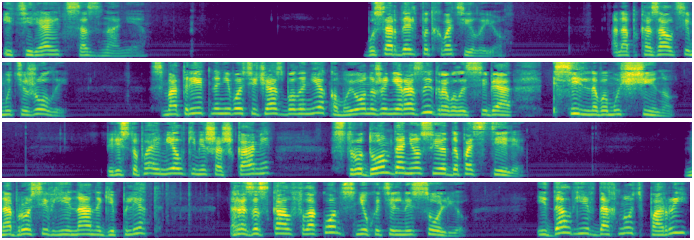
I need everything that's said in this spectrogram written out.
и теряет сознание. Бусардель подхватил ее. Она показалась ему тяжелой. Смотреть на него сейчас было некому, и он уже не разыгрывал из себя сильного мужчину переступая мелкими шажками, с трудом донес ее до постели. Набросив ей на ноги плед, разыскал флакон с нюхательной солью и дал ей вдохнуть пары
